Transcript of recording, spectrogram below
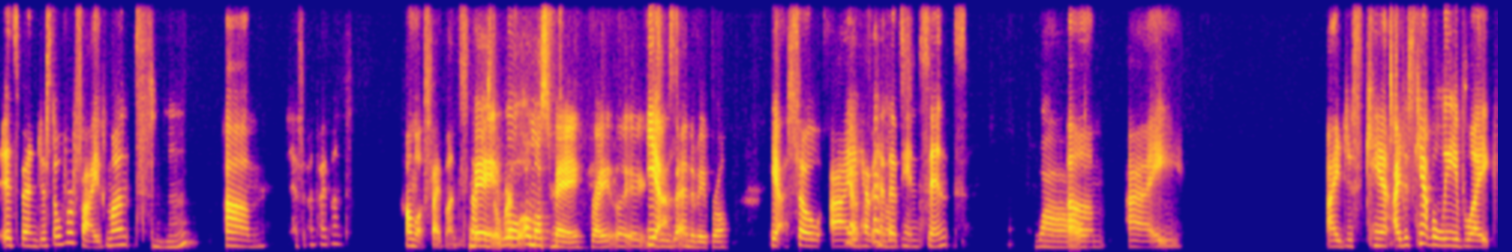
it's been just over five months. Mm-hmm. Um, has it been five months? Almost five months. May well, almost May, right? Like, yeah, it was the end of April. Yeah, so I yeah, haven't had months. that pain since. Wow. Um, I I just can't I just can't believe like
